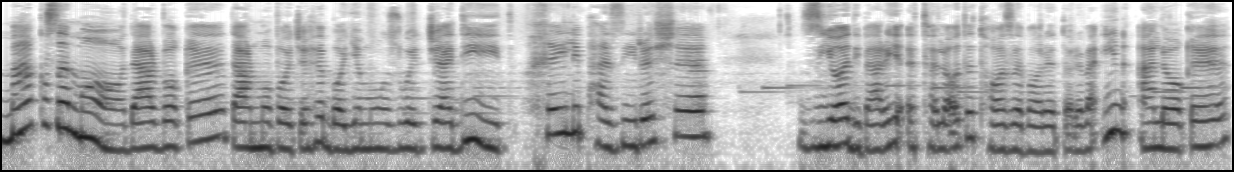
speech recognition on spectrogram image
مغز ما در واقع در مواجهه با یه موضوع جدید خیلی پذیرش زیادی برای اطلاعات تازه وارد داره و این علاقه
